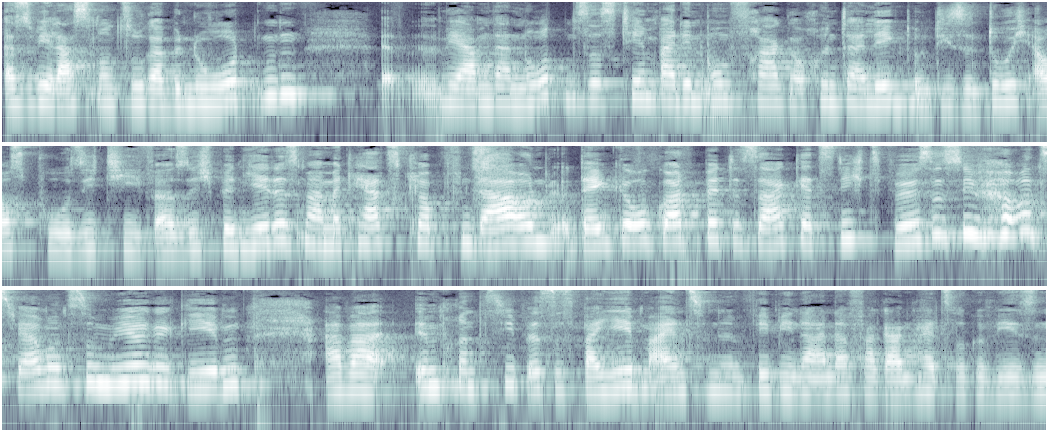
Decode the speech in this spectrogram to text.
Also wir lassen uns sogar benoten. Wir haben da ein Notensystem bei den Umfragen auch hinterlegt und die sind durchaus positiv. Also ich bin jedes Mal mit Herzklopfen da und denke, oh Gott, bitte sagt jetzt nichts Böses über uns. Wir haben uns so Mühe gegeben. Aber im Prinzip ist es bei jedem einzelnen Webinar in der Vergangenheit so gewesen,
